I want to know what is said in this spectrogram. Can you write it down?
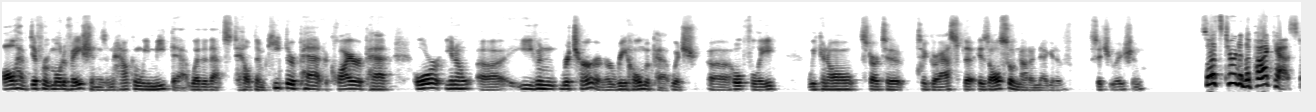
all have different motivations and how can we meet that whether that's to help them keep their pet acquire a pet or you know uh, even return or rehome a pet which uh, hopefully we can all start to to grasp that is also not a negative situation so let's turn to the podcast.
